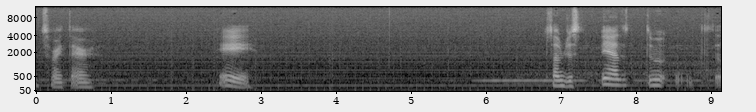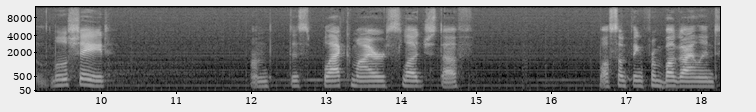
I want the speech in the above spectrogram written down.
it's right there. Hey. So I'm just, yeah, the, little shade on this black mire sludge stuff. While something from Bug Island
